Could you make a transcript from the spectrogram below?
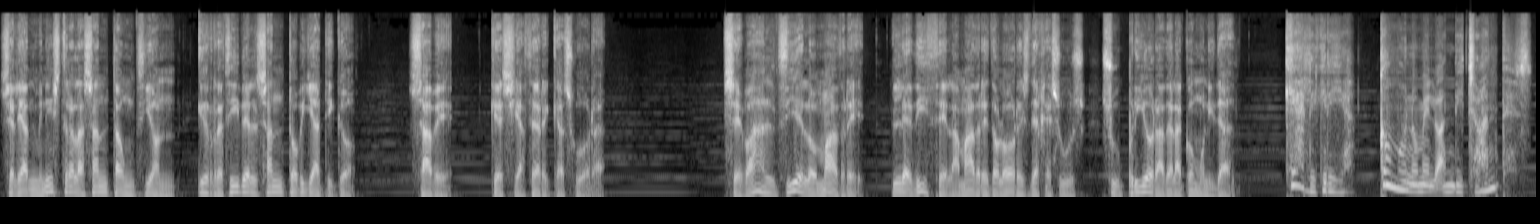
se le administra la Santa Unción y recibe el Santo Viático, sabe que se acerca su hora. Se va al cielo, madre, le dice la Madre Dolores de Jesús, su priora de la comunidad. ¡Qué alegría! ¿Cómo no me lo han dicho antes?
